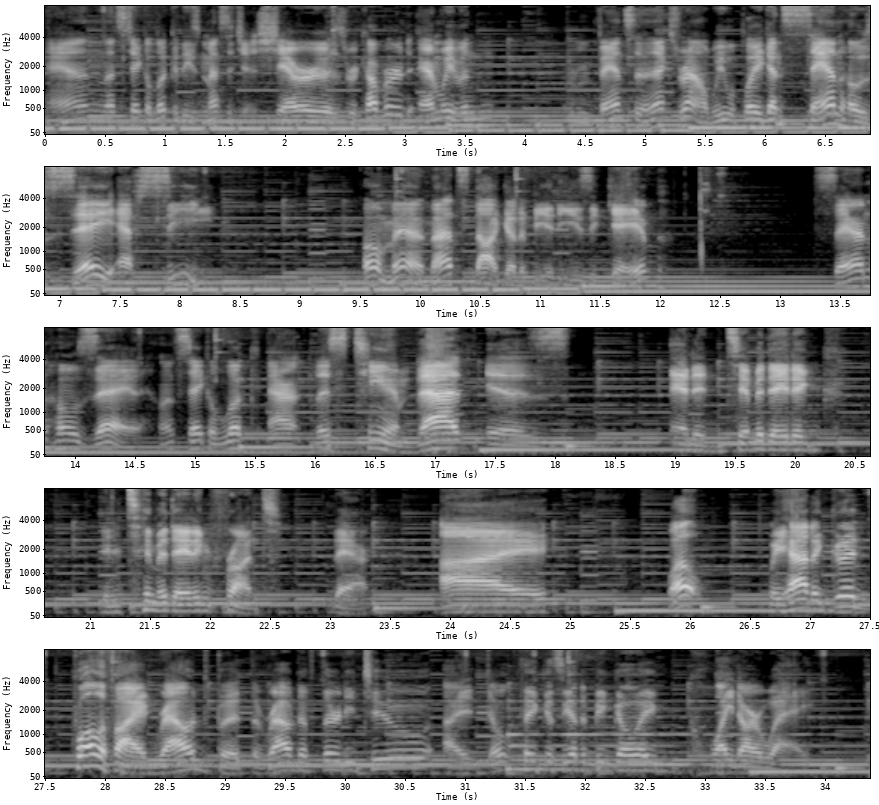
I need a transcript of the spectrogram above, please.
And let's take a look at these messages. Scherer is recovered, and we've advanced to the next round. We will play against San Jose FC. Oh man, that's not gonna be an easy game. San Jose. Let's take a look at this team. That is an intimidating, intimidating front there. I, well, we had a good qualifying round, but the round of 32, I don't think is going to be going quite our way.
